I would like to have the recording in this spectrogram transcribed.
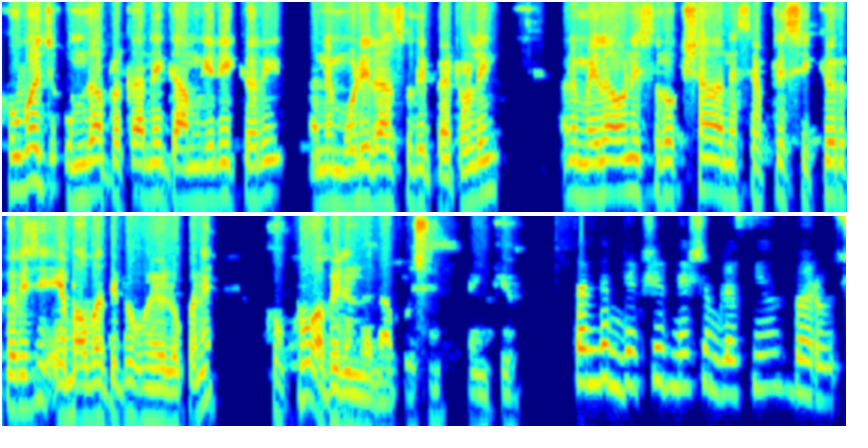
ખૂબ જ ઉમદા પ્રકારની કામગીરી કરી અને મોડી રાત સુધી પેટ્રોલિંગ અને મહિલાઓની સુરક્ષા અને સેફટી સિક્યોર કરી છે. એ બાબતે પણ હું એ લોકોને ખૂબ ખૂબ અભિનંદન આપું છું. Thank you Sandeep Dixit Nation Plus News Bharuch.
